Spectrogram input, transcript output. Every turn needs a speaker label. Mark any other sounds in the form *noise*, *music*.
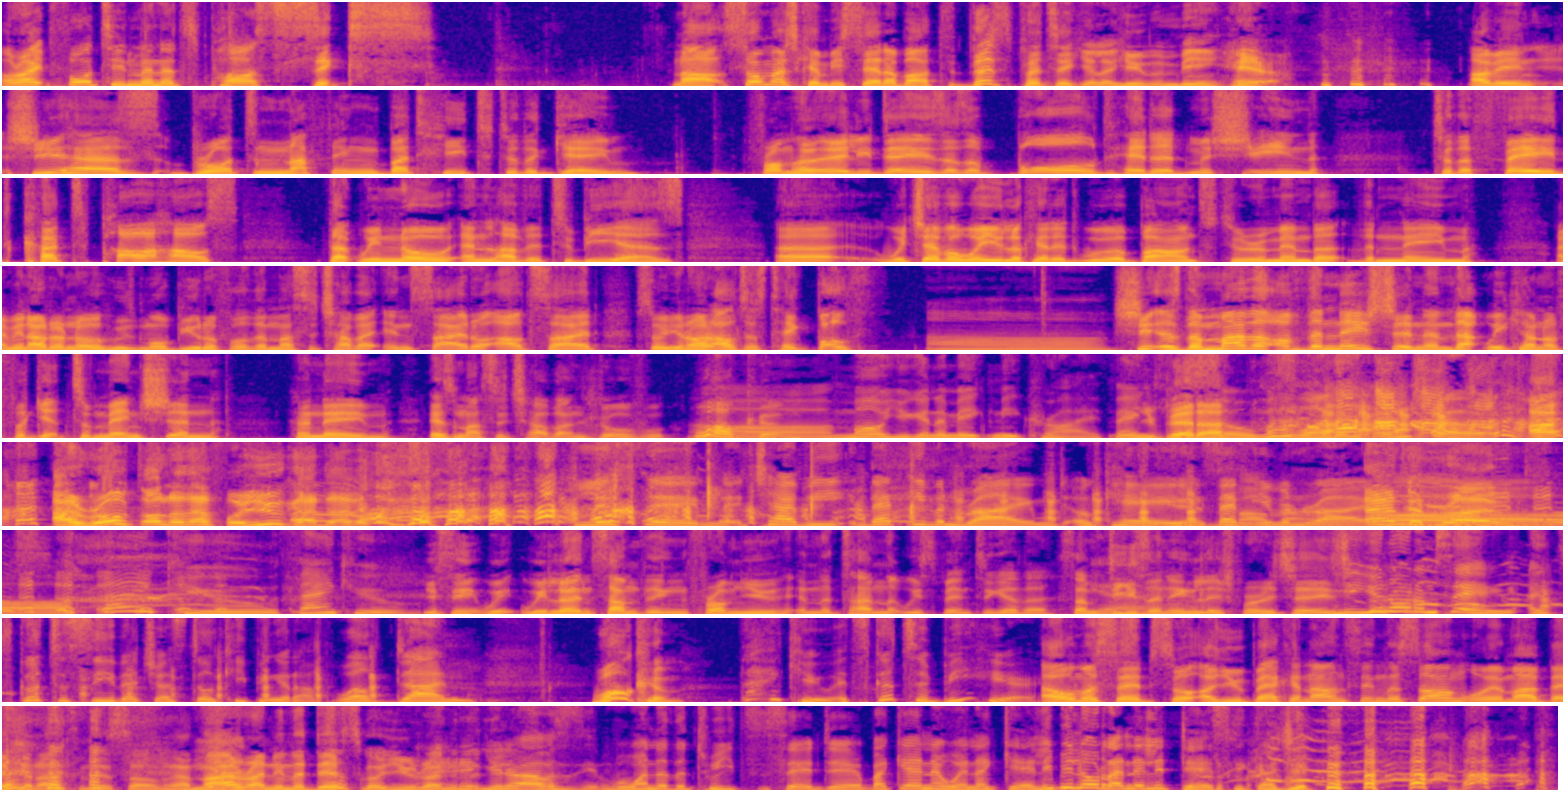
Speaker 1: All right, 14 minutes past six. Now, so much can be said about this particular human being here. *laughs* I mean, she has brought nothing but heat to the game. From her early days as a bald headed machine to the fade cut powerhouse that we know and love it to be as. Uh, whichever way you look at it, we were bound to remember the name. I mean, I don't know who's more beautiful than Masechaba inside or outside, so you know what? I'll just take both.
Speaker 2: Aww.
Speaker 1: She is the mother of the nation, and that we cannot forget to mention. Her name is Masechaba Ndlovu. Welcome.
Speaker 2: Aw, Mo, you're gonna make me cry. Thank
Speaker 1: You
Speaker 2: you,
Speaker 1: better.
Speaker 2: so much.
Speaker 3: What an *laughs* intro.
Speaker 1: I, I wrote all of that for you, goddammit.
Speaker 3: Listen, Chabi, that even rhymed, okay?
Speaker 2: Yes,
Speaker 3: that
Speaker 2: Mama.
Speaker 3: even rhymed.
Speaker 1: And it rhymed.
Speaker 2: Thank you, thank you.
Speaker 1: You see, we, we learned something from you in the time that we spent together. Some
Speaker 2: Yeah.
Speaker 1: decent English for a change.
Speaker 2: You you know what I'm saying? It's good to see that you're still keeping it up. Well done.
Speaker 1: Welcome.
Speaker 2: Thank you. It's good to be here.
Speaker 1: I almost said, so are you back announcing the song or am I back announcing the song? Am I running the desk or you running the
Speaker 2: You
Speaker 1: desk?
Speaker 2: know, I was one of the tweets said, uh, "Bakene wena ke libilo ranele desk kanje."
